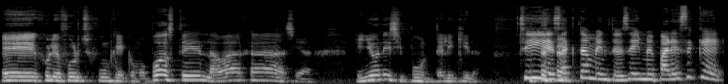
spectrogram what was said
Eh, Julio Furch funge como poste, la baja hacia Quiñones y pum, te liquida. Sí, exactamente. o sea, y me parece que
